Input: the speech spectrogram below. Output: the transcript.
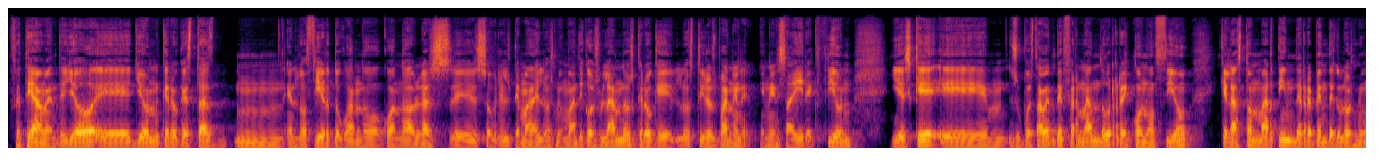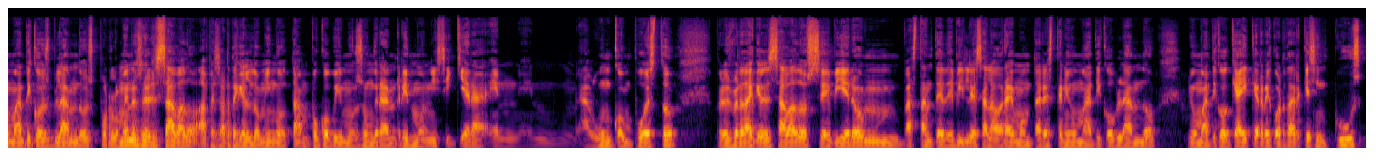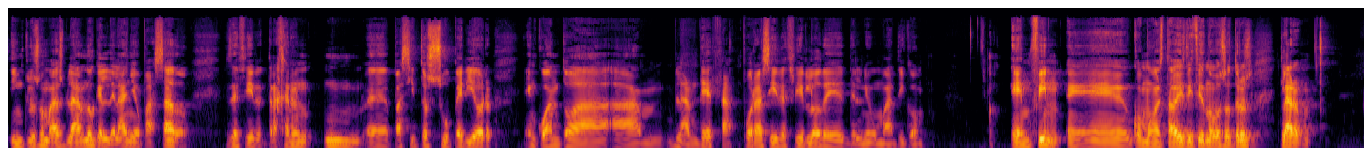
Efectivamente, yo, eh, creo que estás mm, en lo cierto cuando, cuando hablas eh, sobre el tema de los neumáticos blandos. Creo que los tiros van en, esa dirección. Y es que eh, supuestamente Fernando reconoció que el Aston Martin, de repente, con los neumáticos blandos, por lo menos el sábado, a pesar de que el domingo tampoco vimos un gran ritmo ni siquiera en algún compuesto, pero es verdad que el sábado se vieron bastante débiles a la hora de montar este neumático blando, neumático que hay que recordar que es incluso, incluso más blando que el del año pasado. Es decir, trajeron un eh, pasito superior en cuanto a, blandeza, por así decirlo, del neumático. En fin, eh, como estabais diciendo vosotros, claro,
